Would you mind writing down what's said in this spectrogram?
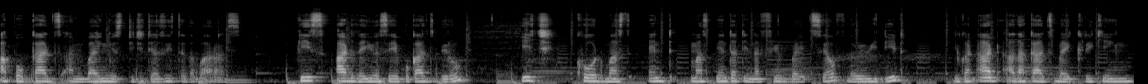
apple cards and buying usdt to assist the balance please add the usa apple cards below. Each code must ent- must be entered in a field by itself the way we did. You can add other cards by clicking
